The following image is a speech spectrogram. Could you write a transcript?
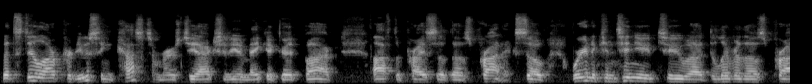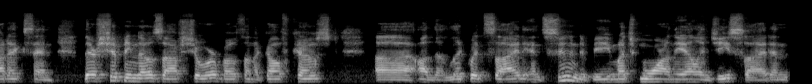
but still our producing customers to actually make a good buck off the price of those products. So we're going to continue to uh, deliver those products, and they're shipping those offshore, both on the Gulf Coast, uh, on the liquid side, and soon to be much more on the LNG side. And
